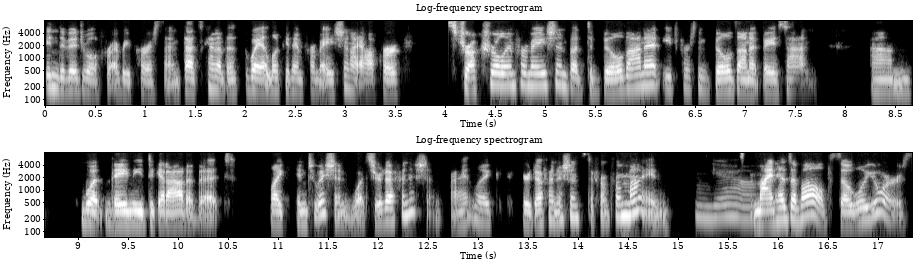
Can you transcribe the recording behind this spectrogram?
individual for every person. That's kind of the, the way I look at information. I offer structural information, but to build on it, each person builds on it based on um, what they need to get out of it. Like intuition, what's your definition, right? Like your definition is different from mine. Yeah. Mine has evolved, so will yours.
